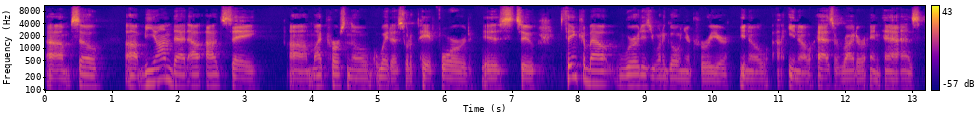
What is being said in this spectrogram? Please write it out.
Um, so, uh, beyond that, I, I would say um, my personal way to sort of pay it forward is to think about where it is you want to go in your career. You know, uh, you know, as a writer and as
